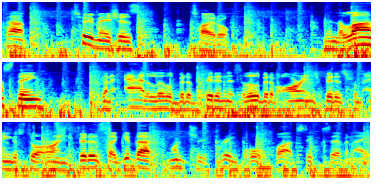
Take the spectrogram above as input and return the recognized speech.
About two measures total. And the last thing, we're gonna add a little bit of bitterness, a little bit of orange bitters from Angostura Orange Bitters. So give that one, two, three, four, five, six, seven, eight,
